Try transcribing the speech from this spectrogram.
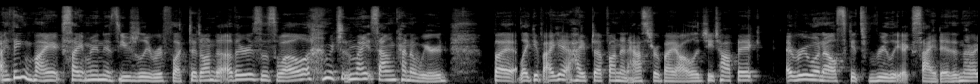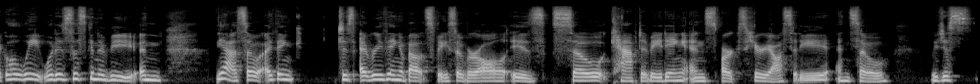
I think my excitement is usually reflected onto others as well, which might sound kind of weird. But like if I get hyped up on an astrobiology topic, everyone else gets really excited and they're like, oh, wait, what is this going to be? And yeah, so I think just everything about space overall is so captivating and sparks curiosity. And so we just,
